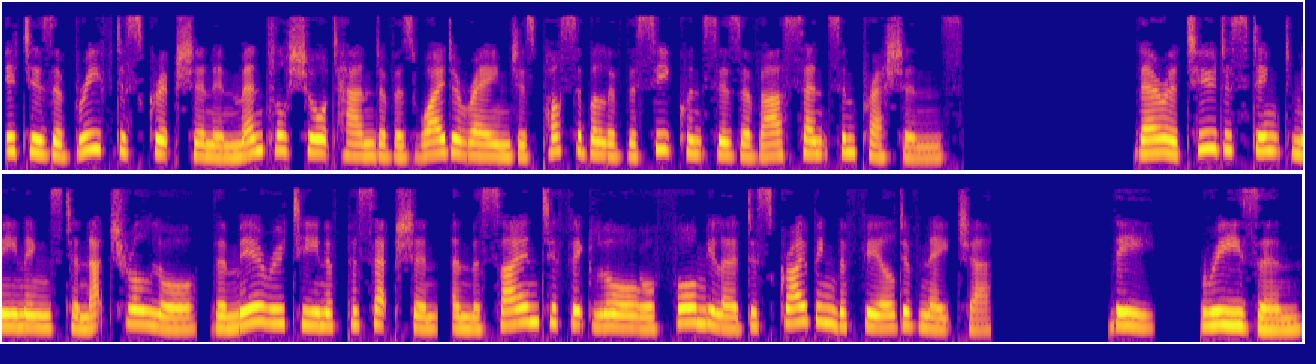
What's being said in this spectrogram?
It is a brief description in mental shorthand of as wide a range as possible of the sequences of our sense impressions. There are two distinct meanings to natural law, the mere routine of perception, and the scientific law or formula describing the field of nature. The reason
